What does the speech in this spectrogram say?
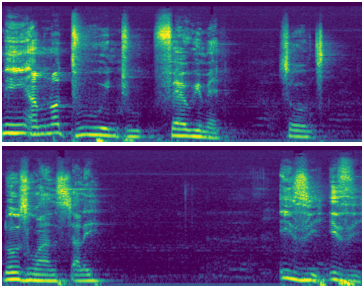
Me, I'm not too into fair women. So those ones, Charlie, easy, easy.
